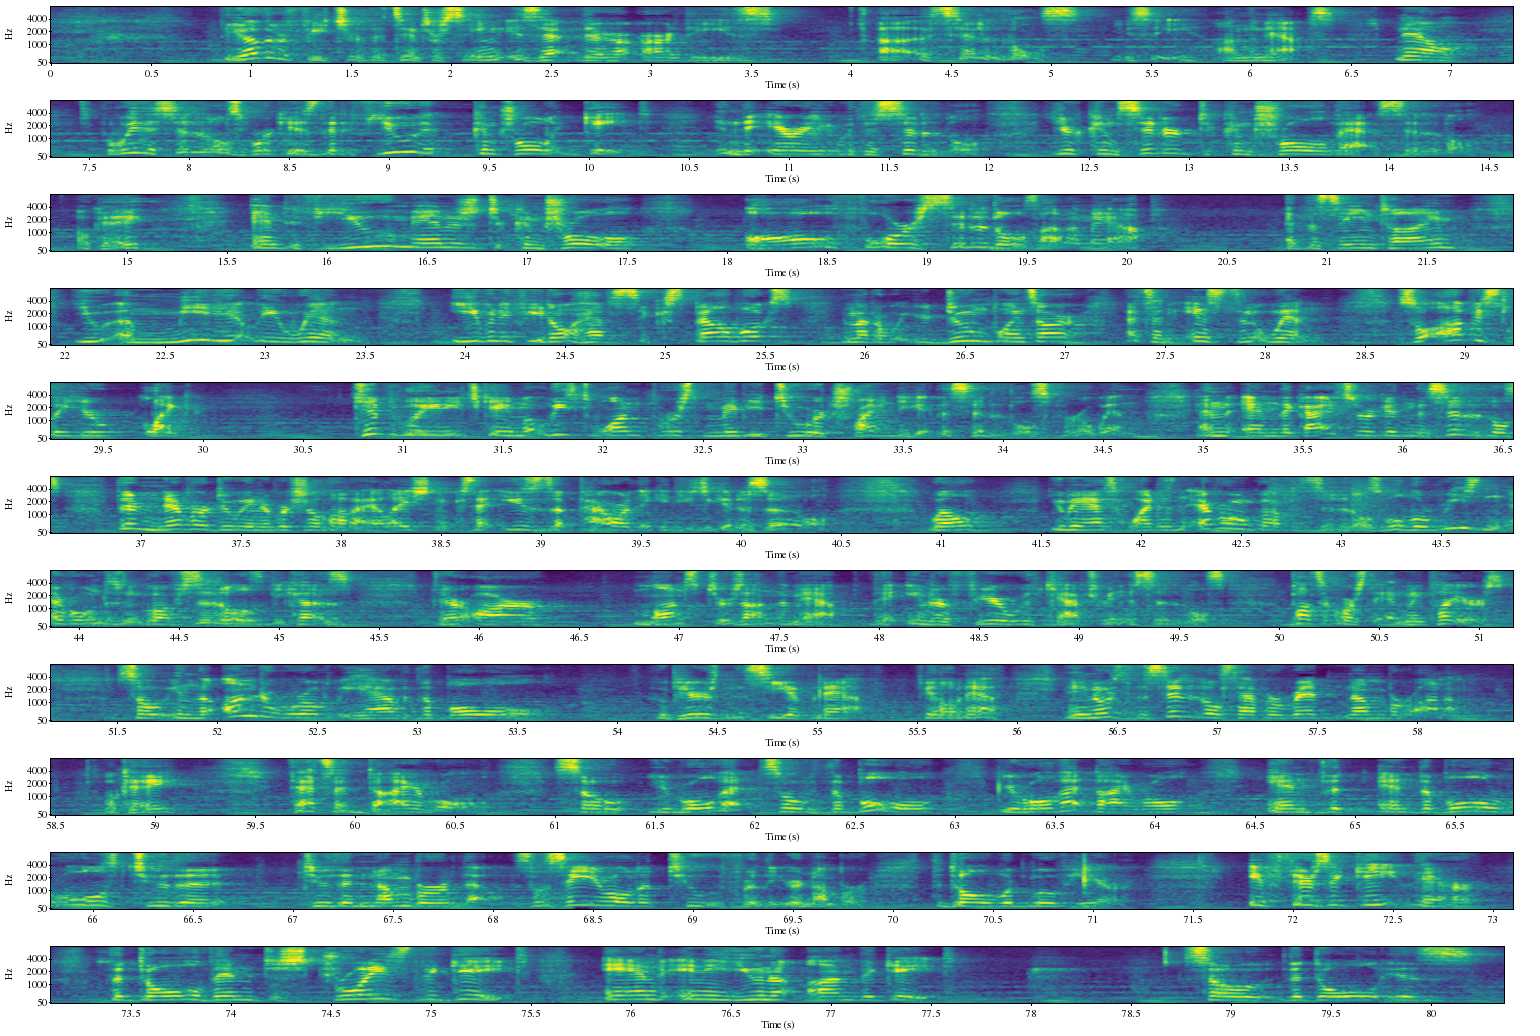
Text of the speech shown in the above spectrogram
the other feature that's interesting is that there are these uh, citadels, you see, on the maps. Now, the way the citadels work is that if you control a gate in the area with a citadel, you're considered to control that citadel, okay? And if you manage to control all four citadels on a map at the same time, you immediately win. Even if you don't have six spell books, no matter what your doom points are, that's an instant win. So obviously you're like, typically in each game, at least one person, maybe two, are trying to get the Citadels for a win. And and the guys who are getting the Citadels, they're never doing ritual of annihilation because that uses a power they could use to get a Citadel. Well, you may ask, why doesn't everyone go after Citadels? Well, the reason everyone doesn't go after Citadels is because there are monsters on the map that interfere with capturing the citadels, plus of course the enemy players. So in the underworld we have the Dhole, who appears in the Sea of Nath, Field of Nath, and you notice the citadels have a red number on them. Okay, that's a die roll. So you roll that. So the Dhole, you roll that die roll, and the and the Dhole rolls to the to the number that. So let's say you rolled a two for the, your number. The Dhole would move here. If there's a gate there, the Dhole then destroys the gate and any unit on the gate. So the Dhole is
